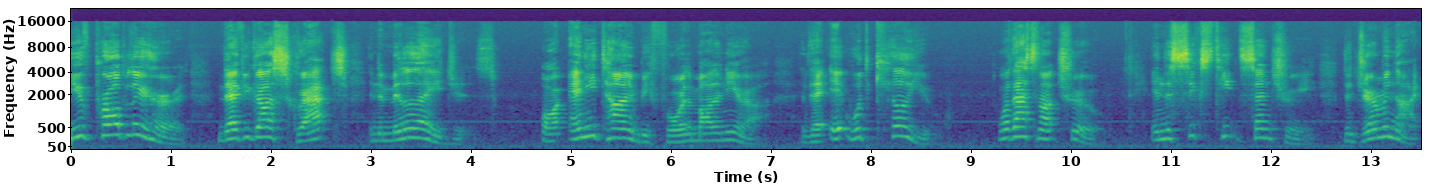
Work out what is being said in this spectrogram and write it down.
You've probably heard that if you got a scratch in the Middle Ages, or any time before the modern era, that it would kill you. Well, that's not true. In the 16th century, the German knight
